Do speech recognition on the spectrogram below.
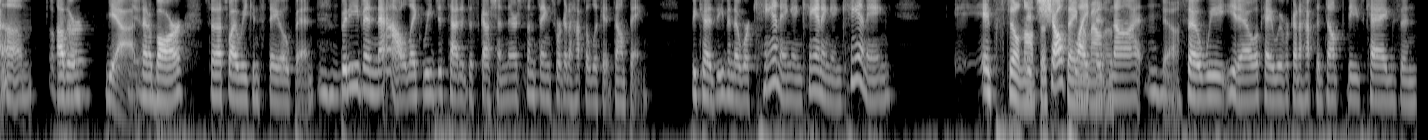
um other yeah, Yeah. than a bar so that's why we can stay open Mm-hmm. but even now like we just had a discussion there's some things we're going to have to look at dumping because even though we're canning and canning and canning it's, still not its the shelf same life is of- not mm-hmm. Yeah. so we you know okay we were going to have to dump these kegs and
